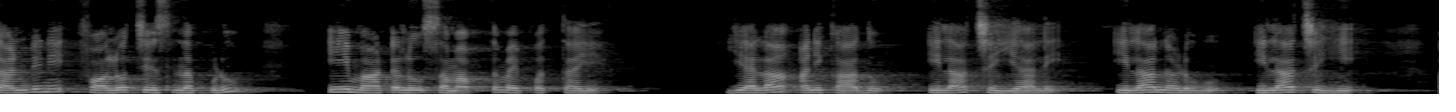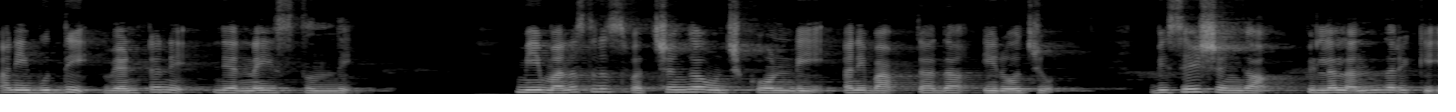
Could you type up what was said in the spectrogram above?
తండ్రిని ఫాలో చేసినప్పుడు ఈ మాటలు సమాప్తమైపోతాయి. ఎలా అని కాదు. ఇలా చెయ్యాలి. ఇలా నడువు. ఇలా చెయ్యి. అని బుద్ధి వెంటనే నిర్ణయిస్తుంది. మీ మనసును స్వచ్ఛంగా ఉంచుకోండి అని బాప్దాదా ఈరోజు. విశేషంగా పిల్లలందరికీ.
